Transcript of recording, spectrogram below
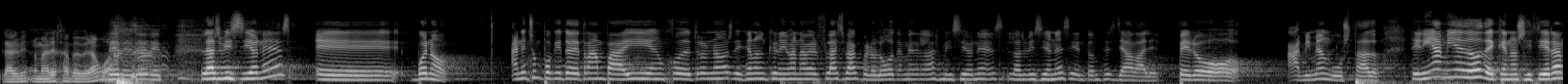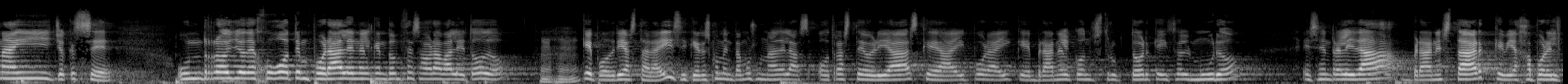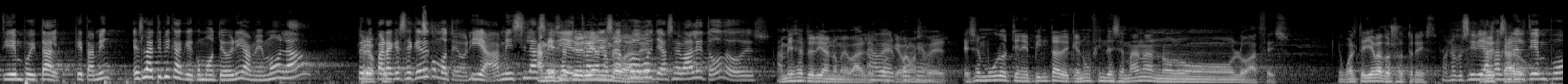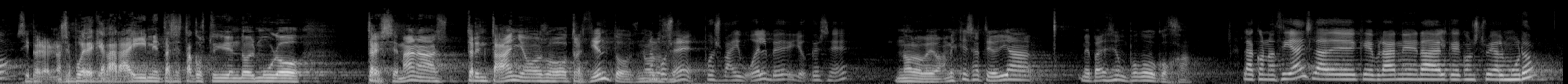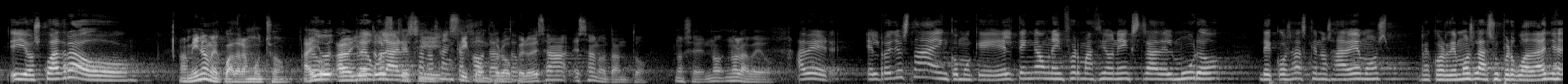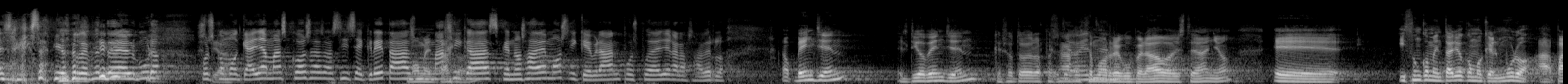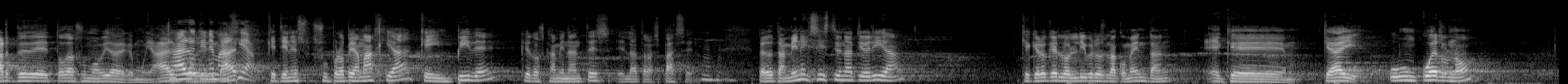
La- ¿No me dejas beber agua? Bebe, bebe. Las visiones, eh, bueno, han hecho un poquito de trampa ahí en Juego de Tronos, dijeron que no iban a haber flashback, pero luego te meten las misiones, las visiones y entonces ya vale. Pero a mí me han gustado. Tenía miedo de que nos hicieran ahí, yo qué sé, un rollo de juego temporal en el que entonces ahora vale todo. Que podría estar ahí. Si quieres, comentamos una de las otras teorías que hay por ahí: que Bran, el constructor que hizo el muro, es en realidad Bran Stark que viaja por el tiempo y tal. Que también es la típica que como teoría me mola, pero, para que se quede como teoría. A mí si la A mí esa serie entra teoría en no ese juego vale. ya se vale todo. Es... A mí esa teoría no me vale, A ver, porque ¿por vamos qué? a ver, ese muro tiene pinta de que en un fin de semana no lo haces. Igual te lleva dos o tres. Bueno, pues si Entonces, viajas en el tiempo- Sí, pero no se puede quedar ahí mientras se está construyendo el muro tres semanas, 30 años o 300, no, lo pues, sé. Pues va y vuelve, yo qué sé. No lo veo. A mí es que esa teoría me parece un poco coja. ¿La conocíais, la de que Bran era el que construía el muro? ¿Y os cuadra o...? A mí no me cuadra mucho. Hay, No, hay regular, otras que sí, sí compro, tanto. pero esa, esa no tanto. No sé, no, no la veo. A ver, el rollo está en como que él tenga una información extra del muro, de cosas que no sabemos. Recordemos la super guadaña esa que salió de repente del muro. Pues Hostia. como que haya más cosas así secretas, Momentazo, mágicas, que no sabemos y que Bran pues pueda llegar a saberlo. No, Benjen, el tío Benjen, que es otro de los personajes que hemos recuperado este año, eh, hizo un comentario como que el muro, aparte de toda su movida de que es muy alto, Claro, y tiene tal, magia. que tiene su propia magia que impide que los caminantes eh, la traspasen. Pero también existe una teoría que creo que en los libros la comentan, eh, que, que hay un cuerno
